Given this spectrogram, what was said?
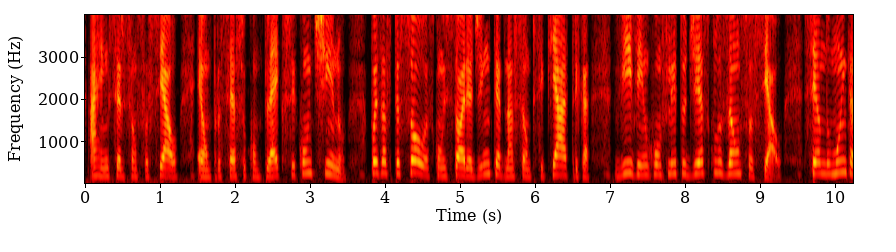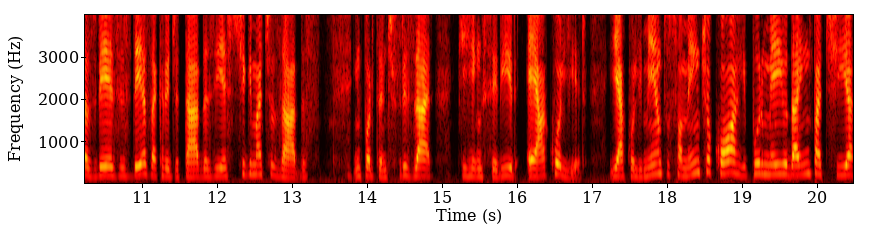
a reinserção social é um processo complexo e contínuo, pois as pessoas com história de internação psiquiátrica vivem um conflito de exclusão social, sendo muitas vezes desacreditadas e estigmatizadas. Importante frisar que reinserir é acolher, e acolhimento somente ocorre por meio da empatia,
